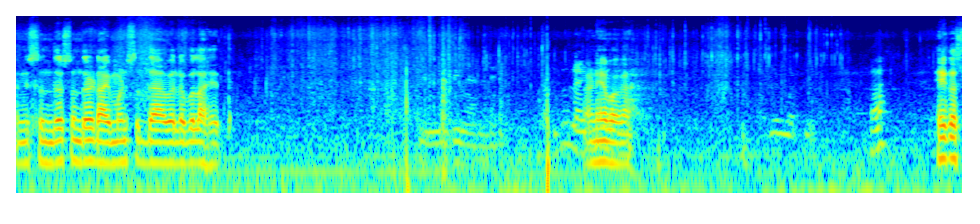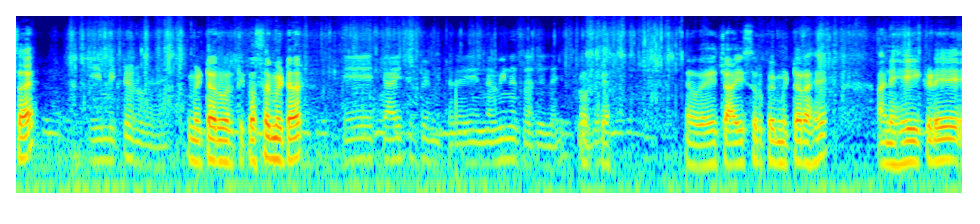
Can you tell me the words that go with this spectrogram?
आणि सुंदर सुंदर डायमंड सुद्धा अवेलेबल आहेत. आणि हे बघा. हे कसं आहे? हे मीटर आहे. मीटरवरती. कसं मीटर? हे चाळीस रुपये मीटर आहे. हे नवीनच आलेलं आहे ओके. हे बघा हे चाळीस रुपये मीटर आहे. आणि हे इकडे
